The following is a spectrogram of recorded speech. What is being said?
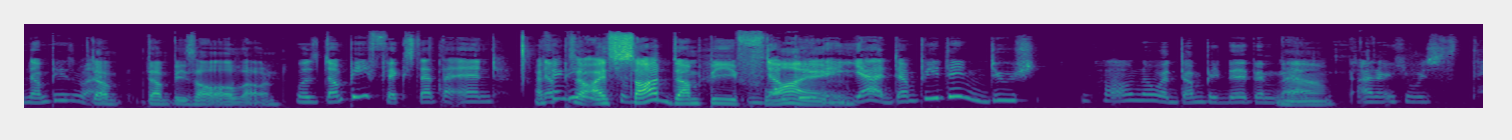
Dumpy's. Dump, Dumpy's all alone. Was Dumpy fixed at the end? I think so. I saw Dumpy Dumpy, flying. yeah, Dumpy didn't do. Sh- I don't know what Dumpy did in that. No. I don't. He was just there.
